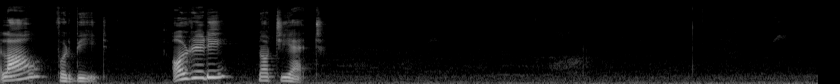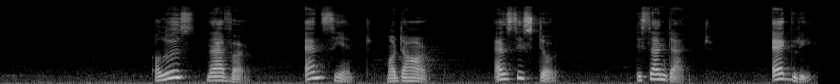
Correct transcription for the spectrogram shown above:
Allow forbid. Already not yet. Always never. Ancient modern. Ancestor. Descendant. Agree.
